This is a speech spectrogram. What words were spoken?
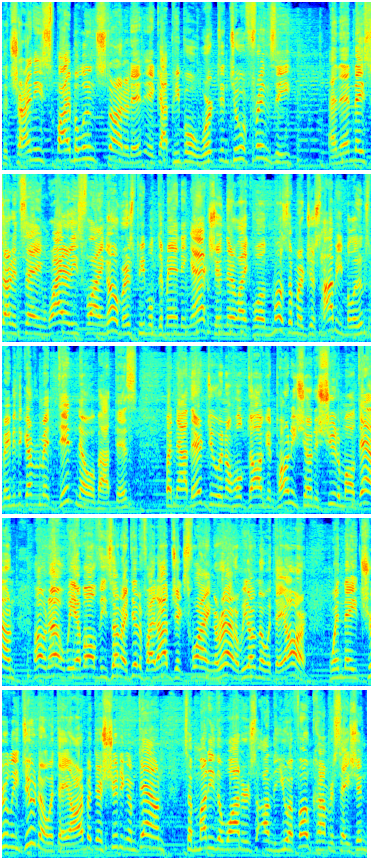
The Chinese spy balloon started it, it got people worked into a frenzy, and then they started saying, Why are these flying overs? People demanding action. They're like, Well, most of them are just hobby balloons. Maybe the government did know about this, but now they're doing a whole dog and pony show to shoot them all down. Oh no, we have all these unidentified objects flying around and we don't know what they are. When they truly do know what they are, but they're shooting them down to muddy the waters on the UFO conversation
